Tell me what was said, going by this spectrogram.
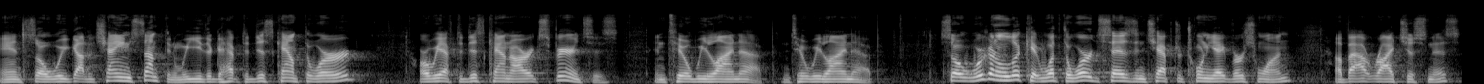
And so we got to change something. We either have to discount the Word or we have to discount our experiences until we line up, until we line up. So we're going to look at what the Word says in chapter 28, verse 1 about righteousness.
